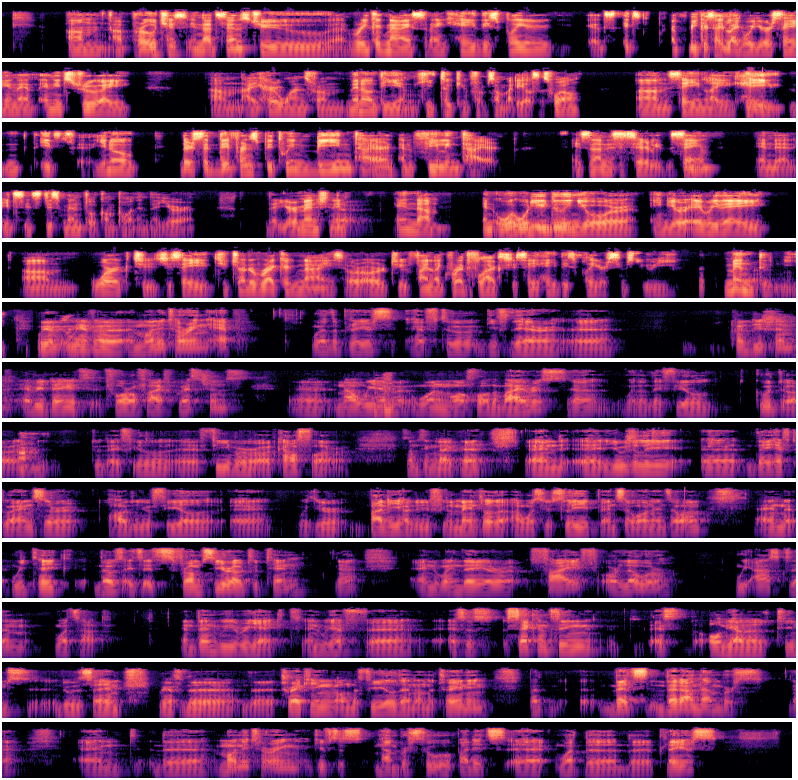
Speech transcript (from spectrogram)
um, approaches in that sense to uh, recognize like hey this player it's it's because I like what you're saying, and, and it's true. I um, I heard once from Menotti, and he took it from somebody else as well, um, saying like, "Hey, it's you know, there's a difference between being tired and feeling tired. It's not necessarily the same, and then it's it's this mental component that you're that you're mentioning, yeah. and um, and what, what do you do in your in your everyday um, work to to say to try to recognize or, or to find like red flags to say hey this player seems to be mentally we have we have a, a monitoring app where the players have to give their uh, condition every day it's four or five questions uh, now we mm-hmm. have one more for the virus uh, whether they feel good or -huh. Do they feel uh, fever or cough or something like that. And uh, usually uh, they have to answer how do you feel uh, with your body, how do you feel mental, how was your sleep, and so on and so on. And we take those, it's, it's from zero to 10. Yeah. And when they are five or lower, we ask them, what's up? And then we react. And we have, uh, as a second thing, as all the other teams do the same. We have the the tracking on the field and on the training, but that's that are numbers. Yeah? And the monitoring gives us numbers too, but it's uh, what the the players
